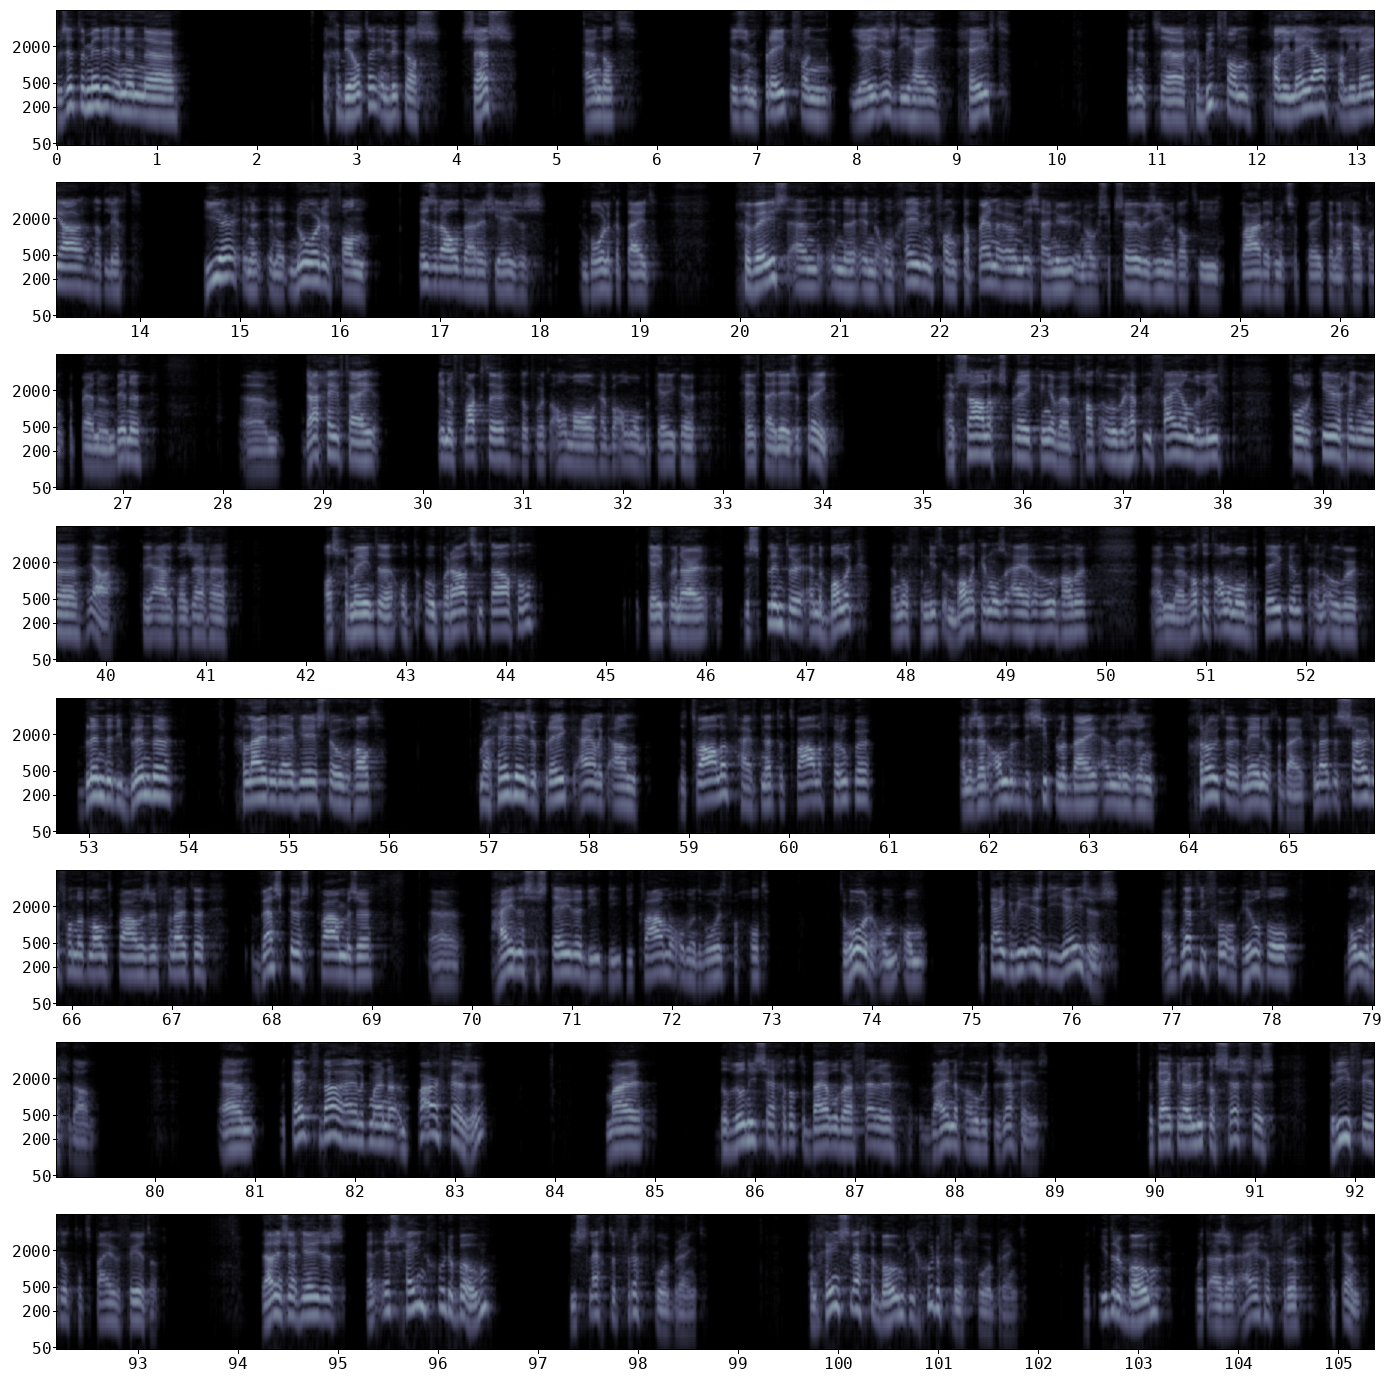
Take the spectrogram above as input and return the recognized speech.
We zitten midden in een, uh, een gedeelte in Lucas 6. En dat is een preek van Jezus die hij geeft in het uh, gebied van Galilea. Galilea, dat ligt hier in het, in het noorden van Israël. Daar is Jezus een behoorlijke tijd geweest. En in de, in de omgeving van Capernaum is hij nu in hoofdstuk 7 zien we dat hij klaar is met zijn preek en hij gaat dan Capernaum binnen. Um, daar geeft hij in een vlakte, dat wordt allemaal, hebben we allemaal bekeken, geeft hij deze preek. Hij heeft zalige sprekingen, we hebben het gehad over heb uw vijanden lief. Vorige keer gingen we, ja, kun je eigenlijk wel zeggen, als gemeente op de operatietafel. Keken we naar de splinter en de balk en of we niet een balk in onze eigen ogen hadden. En uh, wat het allemaal betekent en over blinden die blinden geleiden, daar heeft Jezus het over gehad. Maar geef deze preek eigenlijk aan de twaalf. Hij heeft net de twaalf geroepen. En er zijn andere discipelen bij en er is een grote menigte bij. Vanuit het zuiden van het land kwamen ze, vanuit de westkust kwamen ze. Uh, heidense steden die, die, die kwamen om het woord van God te horen. Om, om te kijken wie is die Jezus. Hij heeft net hiervoor ook heel veel wonderen gedaan. En we kijken vandaag eigenlijk maar naar een paar versen. Maar dat wil niet zeggen dat de Bijbel daar verder weinig over te zeggen heeft. We kijken naar Lucas 6, vers 43 tot 45. Daarin zegt Jezus: Er is geen goede boom die slechte vrucht voorbrengt. En geen slechte boom die goede vrucht voorbrengt. Want iedere boom wordt aan zijn eigen vrucht gekend.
